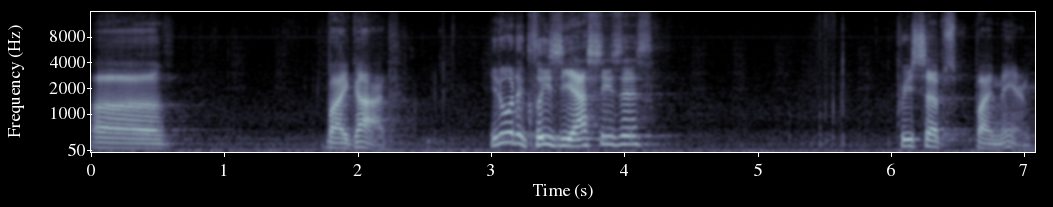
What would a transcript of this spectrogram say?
uh, by God. You know what Ecclesiastes is? Precepts by man.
